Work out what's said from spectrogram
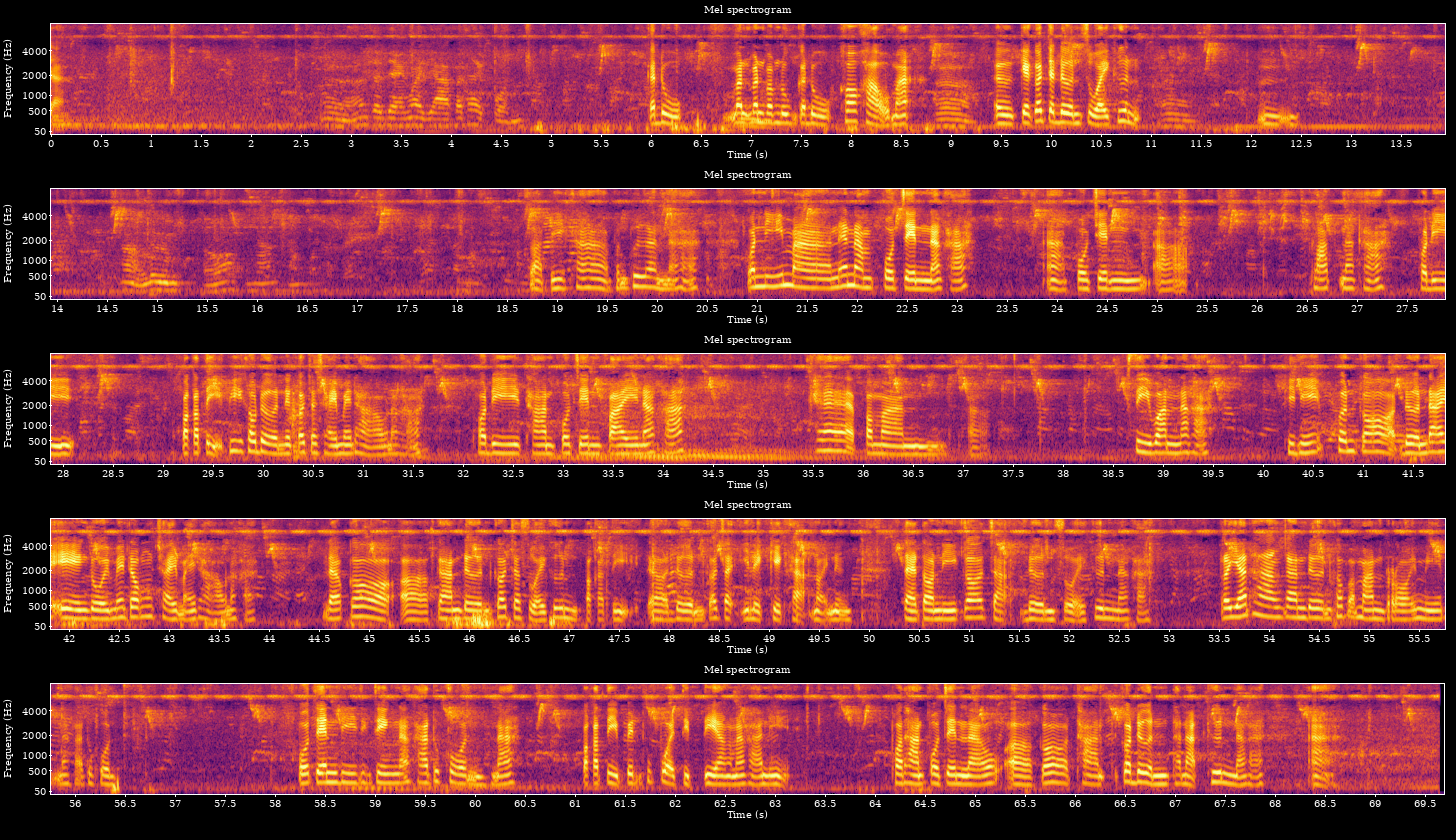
จ้ะเออนั่นแสดงว่ายาก็ได้ผล กระดูก มันมันบำรุงกระดูกข้อเข่ามะ เออ เออแกก็จะเดินสวยขึ้น เอออืม อ้าวลืมอ๋อน้ำสวัสดีค่ะเพื่อนๆนะคะ วันนี้มาแนะนำโปรเจนนะคะอ่าโปรเจนอ่าพลัสนะคะ พอดี ปกติพี่เขาเดินเนี่ยก็จะใช้ไม้เท้านะคะ พอดีทานโปรเจนไปนะคะ แค่ประมาณสี่วันนะคะ ทีนี้เพื่อนก็เดินได้เองโดยไม่ต้องใช้ไม้เท้านะคะ แล้วก็การเดินก็จะสวยขึ้นปกติเเดินก็จะอิเล็กเคขะหน่อยหนึง แต่ตอนนี้ก็จะเดินสวยขึ้นนะคะ ระยะทางการเดินก็ประมาณร้อยเมตรนะคะ ทุกคน รเจนดีจริง ๆ นะคะ ทุกคนนะ ปกติเป็นผู้ป่วยติดเตียงนะคะนี่พอทานโปรเจนแล้วเออก็ทานก็เดินถนัดขึ้นนะคะ อ่า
